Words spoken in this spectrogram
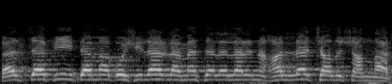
felsefi demagojilerle meselelerini halle çalışanlar,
